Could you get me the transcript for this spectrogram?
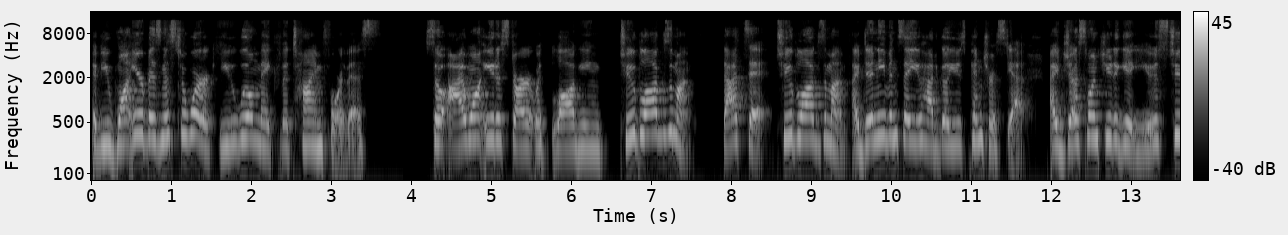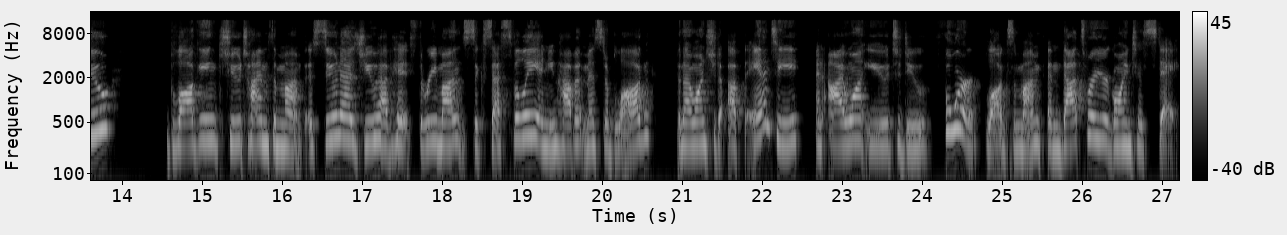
If you want your business to work, you will make the time for this. So I want you to start with blogging two blogs a month. That's it. Two blogs a month. I didn't even say you had to go use Pinterest yet. I just want you to get used to blogging two times a month. As soon as you have hit three months successfully and you haven't missed a blog, then I want you to up the ante and I want you to do four blogs a month. And that's where you're going to stay.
